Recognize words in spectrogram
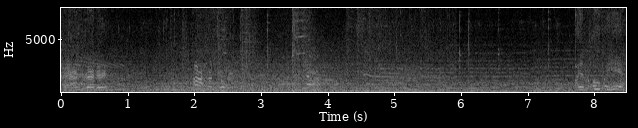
Stand ready! Hearken to me! I am over here.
